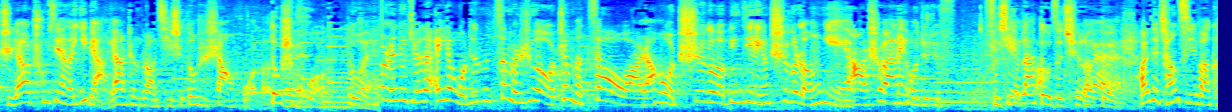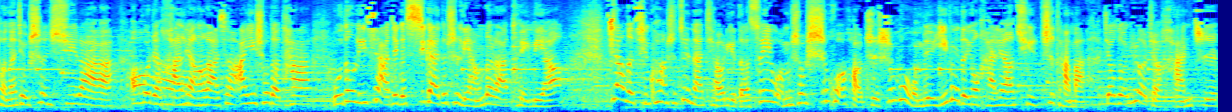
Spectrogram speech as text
只要出现了一两样症状，其实都是上火了，都是火。对，很多人就觉得，哎呀，我怎么这么热，我这么燥啊？然后我吃个冰激凌，吃个冷饮啊，吃完了以后就去。腹泻拉肚子去了，对，而且长此以往可能就肾虚啦，或者寒凉啦。像阿姨说的，她无冬立夏，这个膝盖都是凉的啦，腿凉，这样的情况是最难调理的。所以我们说湿火好治，湿火我们就一味的用寒凉去治它嘛，叫做热者寒之。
